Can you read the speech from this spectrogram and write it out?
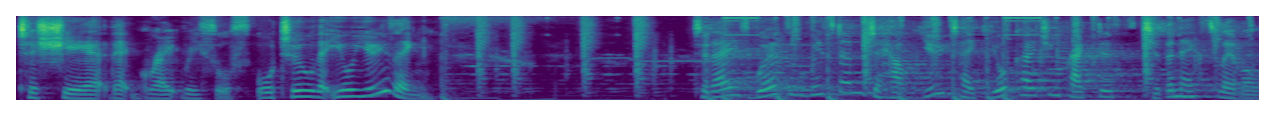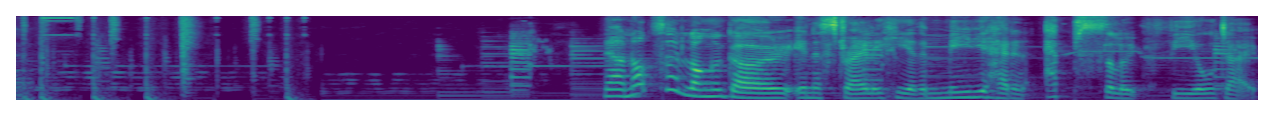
to share that great resource or tool that you're using. Today's words of wisdom to help you take your coaching practice to the next level. Now, not so long ago in Australia, here, the media had an absolute field day.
